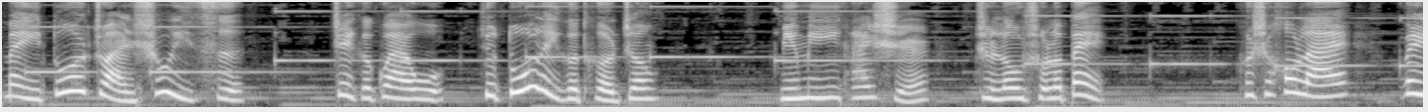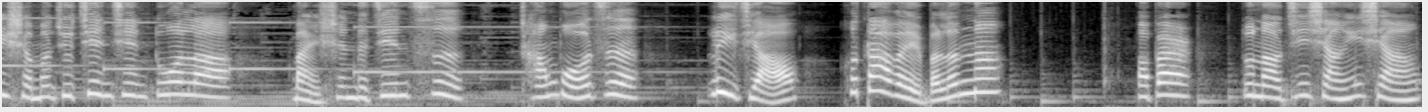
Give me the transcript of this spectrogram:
每多转述一次，这个怪物就多了一个特征。明明一开始只露出了背，可是后来为什么就渐渐多了满身的尖刺长脖子、立脚和大尾巴了呢？宝贝儿，动脑筋想一想，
